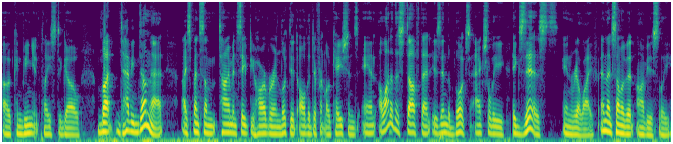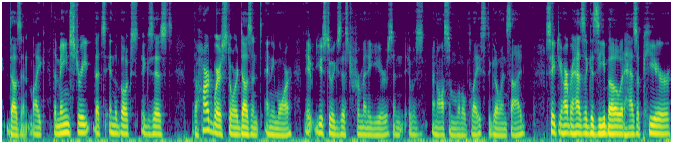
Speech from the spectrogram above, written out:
a convenient place to go. But having done that, I spent some time in Safety Harbor and looked at all the different locations. And a lot of the stuff that is in the books actually exists in real life. And then some of it obviously doesn't. Like the main street that's in the books exists. The hardware store doesn't anymore. It used to exist for many years and it was an awesome little place to go inside. Safety Harbor has a gazebo, it has a pier,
